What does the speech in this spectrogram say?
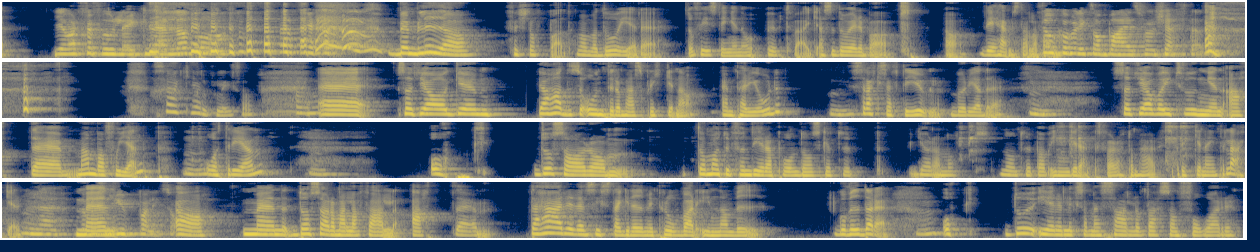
Jag varit för full en kväll alltså. men blir jag förstoppad, bara, då är det, då finns det ingen utväg. Alltså då är det bara, ja, det är hemskt i alla Då fall. kommer liksom bajs från käften. Sök hjälp liksom. Eh, så att jag, eh, jag hade så ont i de här sprickorna en period. Mm. Strax efter jul började det. Mm. Så att jag var ju tvungen att eh, man bara får hjälp, Mm. återigen. Och då sa de, de har typ funderat på om de ska typ göra något, någon typ av ingrepp för att de här sprickorna inte läker. Nej, de Men- är så djupa liksom. Ja, men då sa de i alla fall att eh, det här är den sista grejen vi provar innan vi går vidare. Mm. Och då är det liksom en salva som får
